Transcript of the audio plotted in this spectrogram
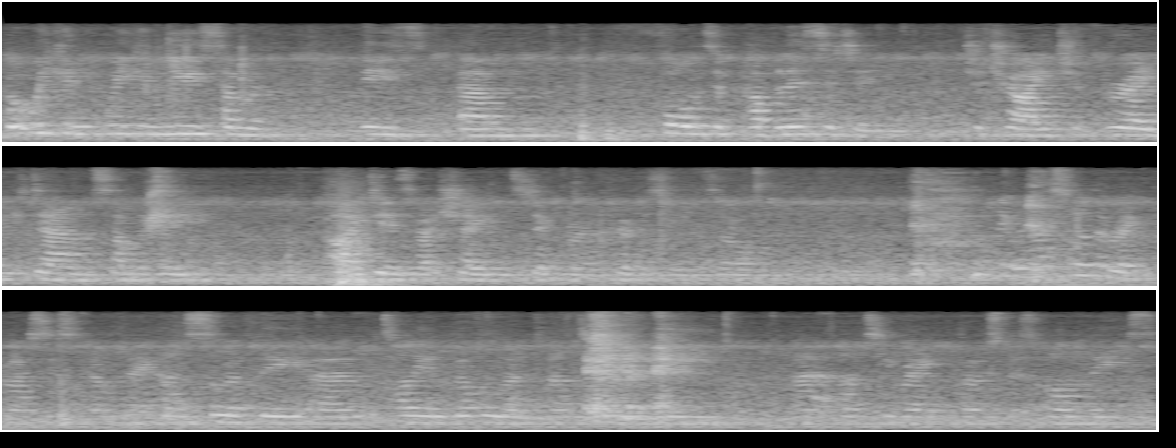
But we can we can use some of these um, forms of publicity to try to break down some of the ideas about shame and stigma and privacy and so on. I think we have some of the rape crisis campaign and some of the um, Italian government anti uh, anti-rape posters on these,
